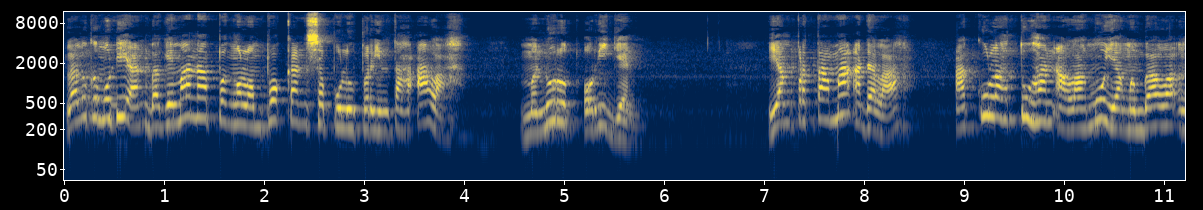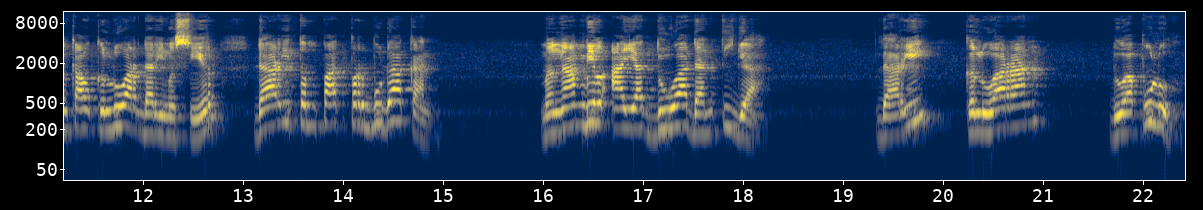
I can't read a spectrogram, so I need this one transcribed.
Lalu kemudian bagaimana pengelompokan 10 perintah Allah menurut Origen? Yang pertama adalah Akulah Tuhan Allahmu yang membawa engkau keluar dari Mesir, dari tempat perbudakan. Mengambil ayat 2 dan 3 dari keluaran 20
